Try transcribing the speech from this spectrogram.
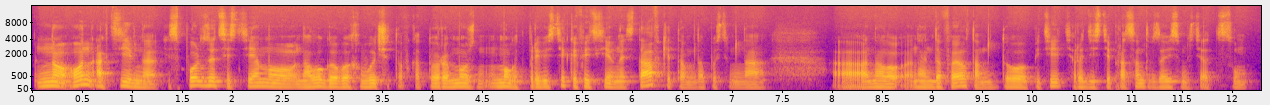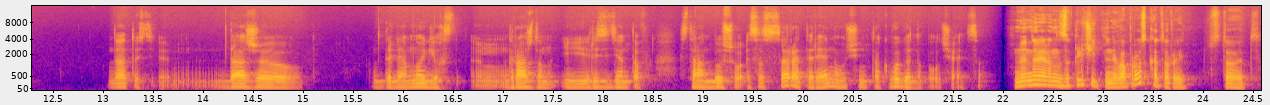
но он активно использует систему налоговых вычетов, которые можно, могут привести к эффективной ставке, там, допустим, на, э, налог- на НДФЛ там, до 5-10% в зависимости от сумм. Да, то есть э, даже для многих э, граждан и резидентов стран бывшего СССР это реально очень так выгодно получается. Ну и, наверное, заключительный вопрос, который стоит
